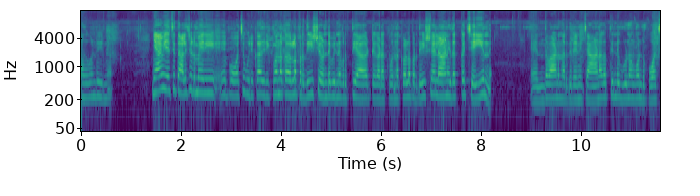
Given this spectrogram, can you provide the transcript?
അതുകൊണ്ട് പിന്നെ ഞാൻ വിചാരിച്ച് തളിച്ചിടുമ്പോൾ ഇനി പോച്ച കുരുക്കാതിരിക്കുമെന്നൊക്കെ ഉള്ള പ്രതീക്ഷയുണ്ട്. പിന്നെ വൃത്തിയാകട്ട് കിടക്കുമെന്നൊക്കെ ഉള്ള പ്രതീക്ഷയിലാണ് ഇതൊക്കെ ചെയ്യുന്നത് എന്തുവാണെന്നറിയത്തില്ല ഇനി ചാണകത്തിന്റെ ഗുണം കൊണ്ട് പോച്ച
